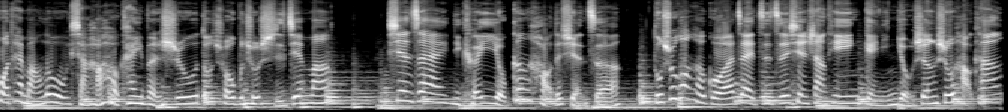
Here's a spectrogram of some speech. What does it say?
活太忙碌，想好好看一本书都抽不出时间吗？现在你可以有更好的选择。读书共和国在滋滋线上听，给您有声书好康，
